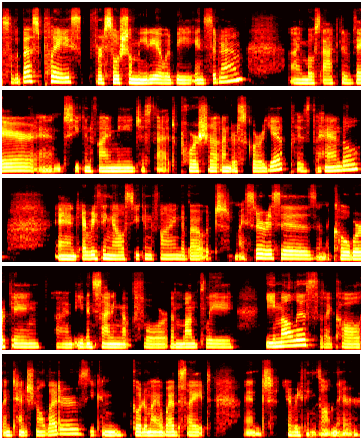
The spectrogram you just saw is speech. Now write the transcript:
So, the best place for social media would be Instagram. I'm most active there, and you can find me just at Portia underscore Yip is the handle. And everything else you can find about my services and the co working, and even signing up for the monthly email list that I call intentional letters. You can go to my website, and everything's on there.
